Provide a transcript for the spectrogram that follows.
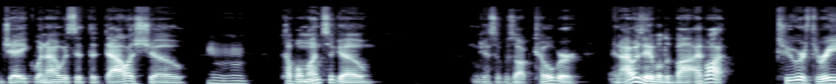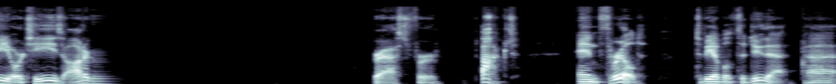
Jake, when I was at the Dallas show mm-hmm. a couple months ago. I guess it was October. And I was able to buy, I bought two or three Ortiz autographs for shocked and thrilled to be able to do that. Uh,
